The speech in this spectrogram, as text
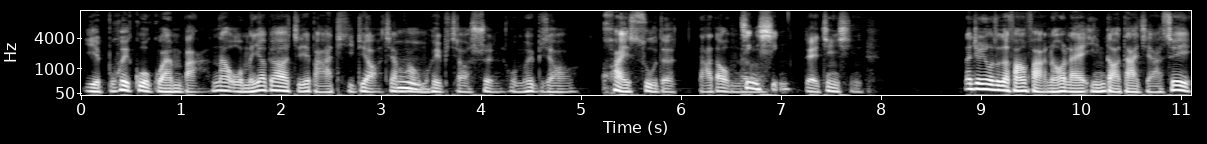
也不会过关吧？那我们要不要直接把它提掉？这样的话我们会比较顺，我们会比较快速的达到我们的进行。对，进行。那就用这个方法，然后来引导大家。所以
